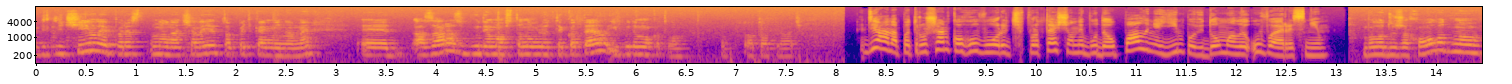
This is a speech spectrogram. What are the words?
Відключили, перес- ну, почали топити камінами. Е, А зараз будемо встановлювати котел і будемо котлом отоплювати. Діана Петрушенко говорить про те, що не буде опалення, їм повідомили у вересні. Було дуже холодно,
